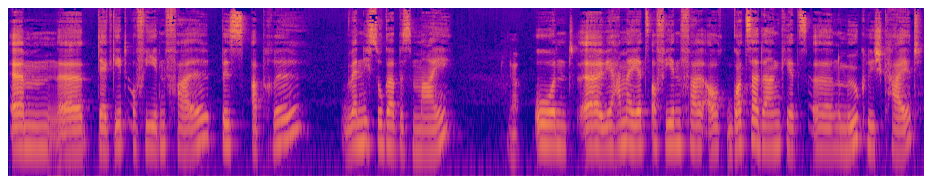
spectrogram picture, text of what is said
ähm, äh, der geht auf jeden Fall bis April wenn nicht sogar bis Mai. Ja. Und äh, wir haben ja jetzt auf jeden Fall auch, Gott sei Dank, jetzt äh, eine Möglichkeit,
